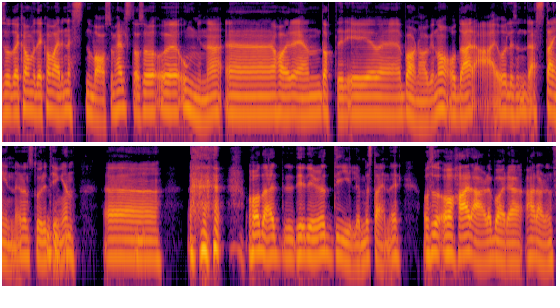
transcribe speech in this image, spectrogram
Så det kan, det kan være nesten hva som helst. Altså, ungene eh, har en datter i eh, barnehage nå, og der er jo liksom Det er steiner den store tingen. Eh, og det er, de driver og dealer med steiner. Og, så, og her er det bare Her er det en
